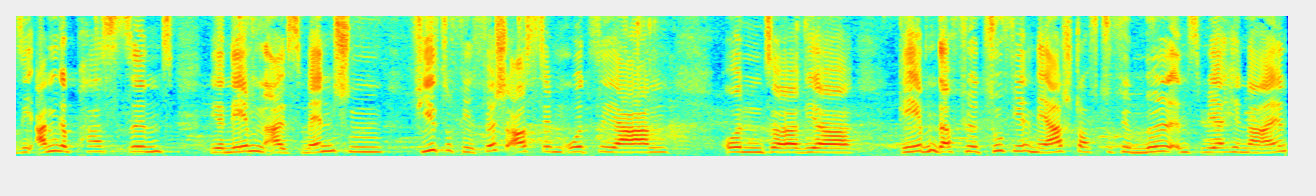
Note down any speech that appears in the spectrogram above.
sie angepasst sind. Wir nehmen als Menschen viel zu viel Fisch aus dem Ozean und äh, wir geben dafür zu viel Nährstoff, zu viel Müll ins Meer hinein.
